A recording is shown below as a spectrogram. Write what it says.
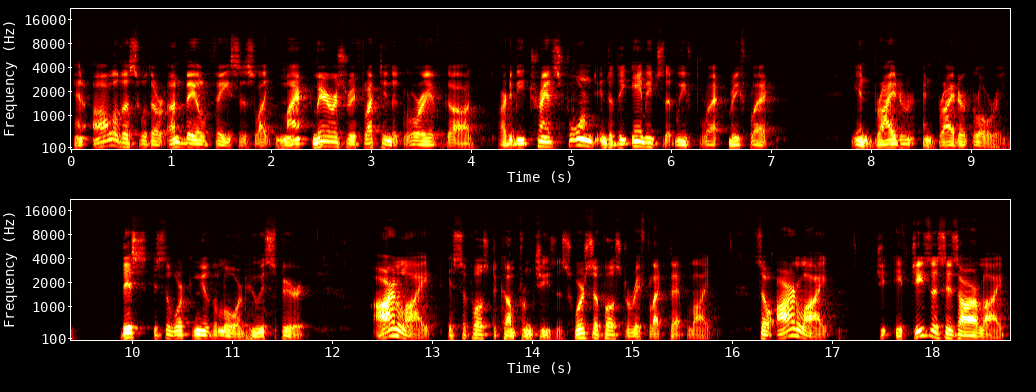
And all of us, with our unveiled faces, like mirrors reflecting the glory of God, are to be transformed into the image that we reflect in brighter and brighter glory. This is the working of the Lord, who is Spirit. our light is supposed to come from Jesus. We're supposed to reflect that light. So our light, if Jesus is our light,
